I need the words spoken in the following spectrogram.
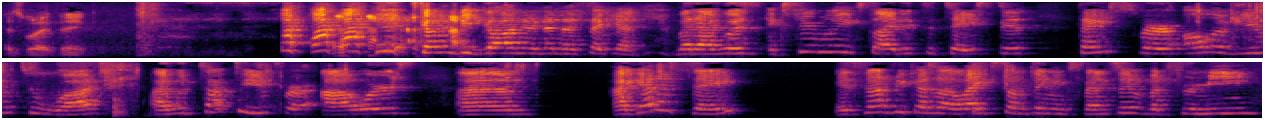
That's what I think. it's going to be gone in a second. But I was extremely excited to taste it. Thanks for all of you to watch. I would talk to you for hours. Um, I gotta say, it's not because I like something expensive, but for me,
